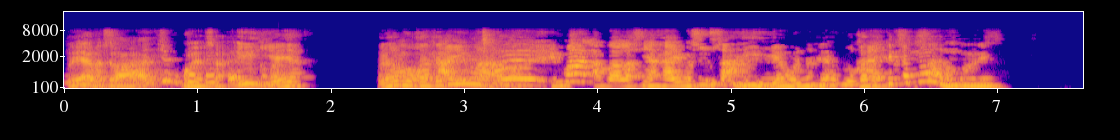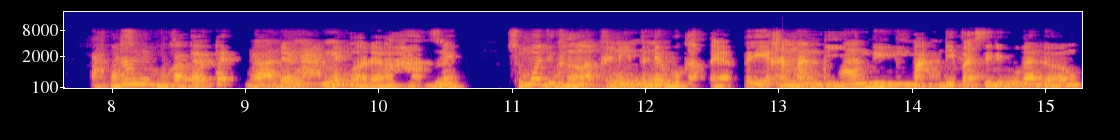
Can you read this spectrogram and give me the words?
Iya betul. Biasa aja Biasa. Iya ya. Padahal buka tete Hai kan mah. Gimana balasnya hai mah susah. Iya benar ya. Buka tete kan normal ya. Apa sih buka tete nggak ada yang aneh. Gak ada yang aneh. Semua juga ngelakuin itu Hmm. ya buka tete. Ya kan mandi. Mandi. Mandi pasti dibuka dong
